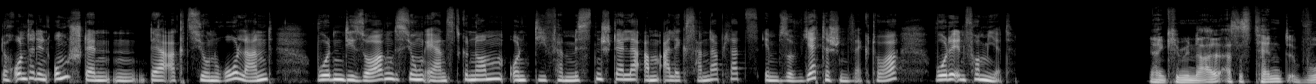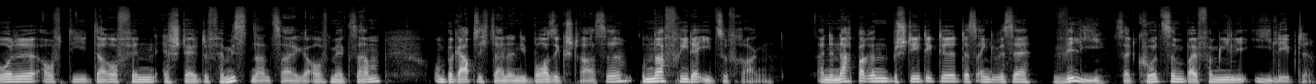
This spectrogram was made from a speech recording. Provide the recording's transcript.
Doch unter den Umständen der Aktion Roland wurden die Sorgen des Jungen ernst genommen und die Vermisstenstelle am Alexanderplatz im sowjetischen Sektor wurde informiert. Ja, ein Kriminalassistent wurde auf die daraufhin erstellte Vermisstenanzeige aufmerksam und begab sich dann in die Borsigstraße, um nach Frieda I. zu fragen. Eine Nachbarin bestätigte, dass ein gewisser Willi seit kurzem bei Familie I lebte.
